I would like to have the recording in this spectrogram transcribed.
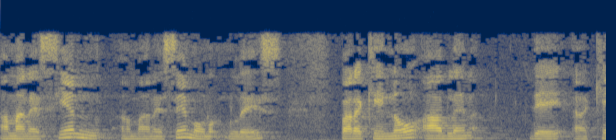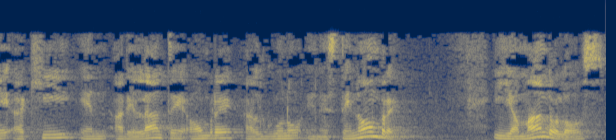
amanecémosles para que no hablen de que aquí en adelante hombre alguno en este nombre. Y llamándolos,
